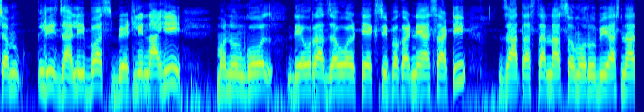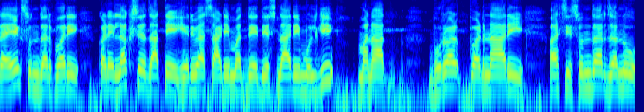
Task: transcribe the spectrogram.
चमकली झाली बस भेटली नाही म्हणून गोल देवराजवळ टॅक्सी पकडण्यासाठी जात असताना समोर उभी असणाऱ्या एक सुंदर परीकडे लक्ष जाते. हिरव्या साडीमध्ये दिसणारी मुलगी मनात भुरळ पडणारी अशी सुंदर जणू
